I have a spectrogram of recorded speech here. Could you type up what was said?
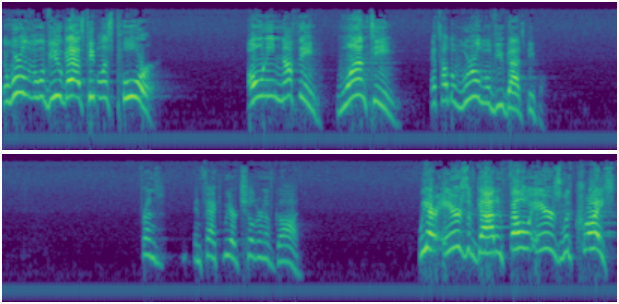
The world will view God's people as poor, owning nothing, wanting. That's how the world will view God's people. Friends, in fact, we are children of God. We are heirs of God and fellow heirs with Christ.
